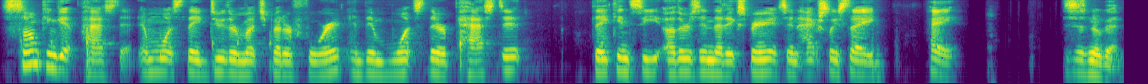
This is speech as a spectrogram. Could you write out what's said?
some can get past it and once they do they're much better for it and then once they're past it they can see others in that experience and actually say hey this is no good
